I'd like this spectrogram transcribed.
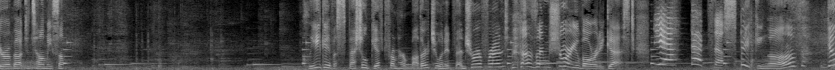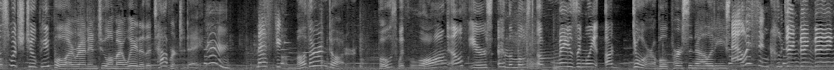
You're about to tell me some. Klee gave a special gift from her mother to an adventurer friend, as I'm sure you've already guessed. Yeah, that's a. Speaking of, guess which two people I ran into on my way to the tavern today? Hmm. Master. A mother and daughter, both with long elf ears and the most amazingly adorable personalities. Alice and Cl- Ding ding ding!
